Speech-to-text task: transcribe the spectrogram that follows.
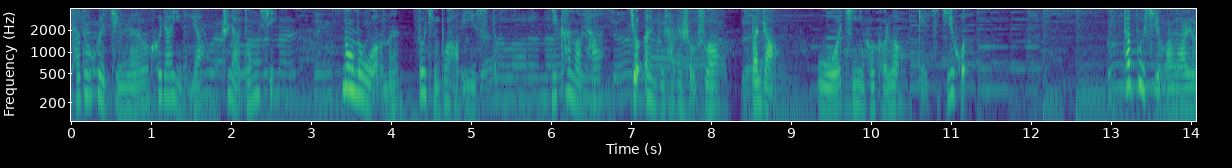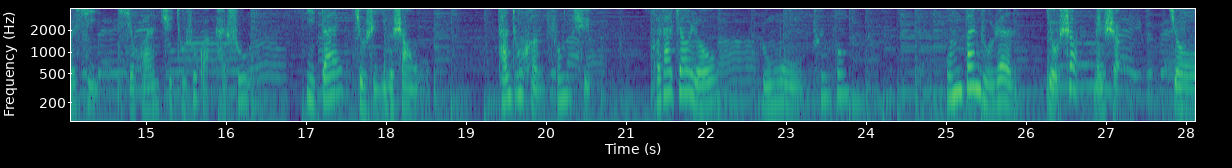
他都会请人喝点饮料、吃点东西，弄得我们都挺不好意思的。一看到他就摁住他的手说：“班长，我请你喝可乐，给次机会。”他不喜欢玩游戏，喜欢去图书馆看书，一待就是一个上午，谈吐很风趣，和他交流如沐春风。我们班主任。有事儿没事儿，就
